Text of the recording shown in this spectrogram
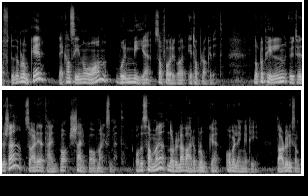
ofte du blunker, det kan si noe om hvor mye som foregår i topplokket ditt. Når pupillen utvider seg, så er det et tegn på skjerpa oppmerksomhet. Og det samme når du lar være å blunke over lengre tid. Da er du liksom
